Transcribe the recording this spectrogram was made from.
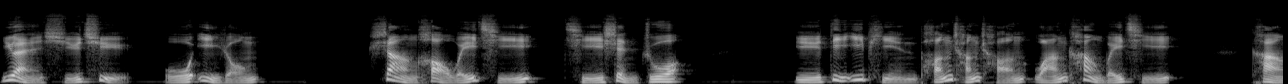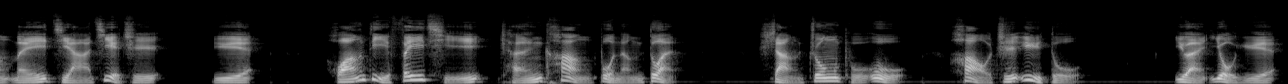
愿徐去，无易容。上好围棋，棋甚拙，与第一品彭城城王抗为棋，抗每假借之，曰。皇帝非其臣抗不能断，上终不悟，好之欲睹。愿又曰：“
